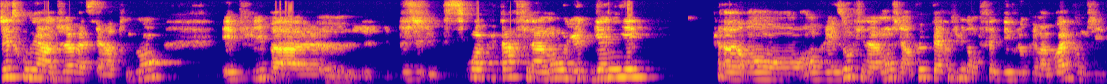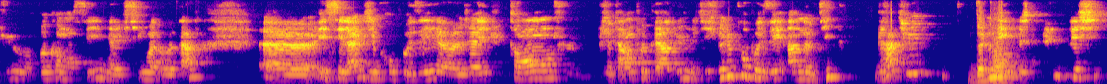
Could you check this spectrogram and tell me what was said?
J'ai trouvé un job assez rapidement et puis bah euh, six mois plus tard finalement au lieu de gagner euh, en, réseau, finalement, j'ai un peu perdu dans le fait de développer ma boîte, donc j'ai dû recommencer. Il y avait six mois de retard. Euh, et c'est là que j'ai proposé, euh, j'avais du temps, j'étais un peu perdue, je me dis, je vais lui proposer un audit gratuit. D'accord. Mais j'avais réfléchi.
